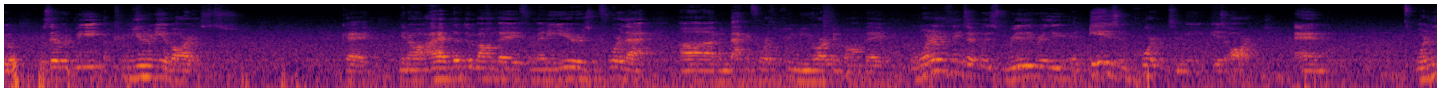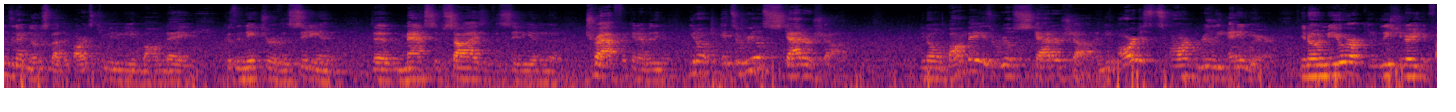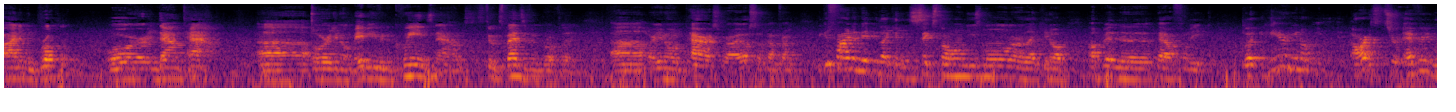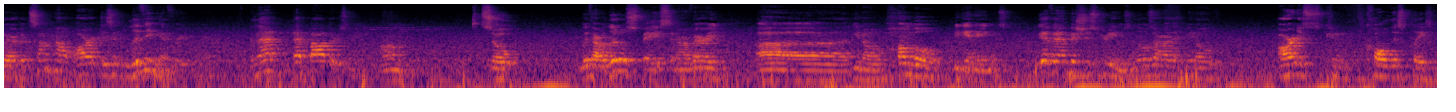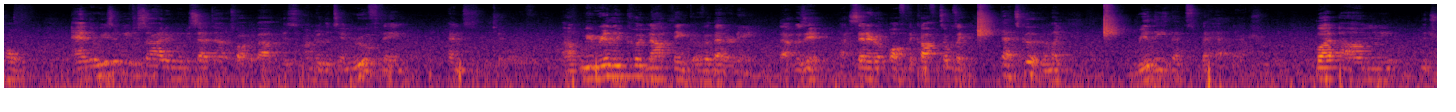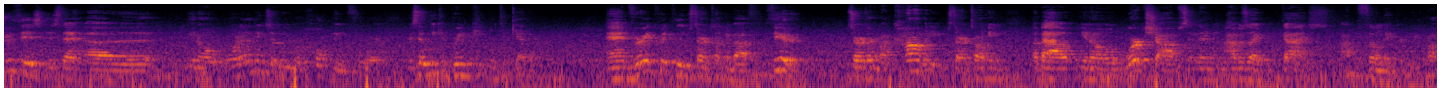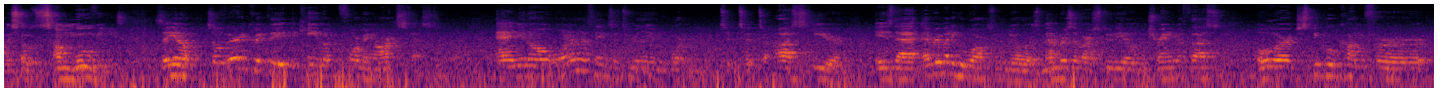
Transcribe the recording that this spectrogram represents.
Garfield was there would be a community of artists. Okay, you know, I had lived in Bombay for many years before that. Uh, I've been back and forth between New York and Bombay. But one of the things that was really, really, and is important to me is art. And one of the things that I've noticed about the arts community in Bombay, because the nature of the city and the massive size of the city and the traffic and everything, you know, it's a real scattershot. You know, Bombay is a real scattershot, and the artists aren't really anywhere. You know, in New York, at least you know you can find them in Brooklyn or in downtown, uh, or you know maybe even in Queens now. It's too expensive in Brooklyn, uh, or you know in Paris where I also come from. You can find it maybe like in the Sixth arrondissement or like you know up in the Périphérique. But here, you know, artists are everywhere, but somehow art isn't living everywhere, and that that bothers me. Um, so, with our little space and our very uh, you know humble beginnings, we have ambitious dreams, and those are that you know artists can call this place home. And the reason we decided when we sat down to talk about this under the tin roof thing, hence the tin roof, um, we really could not think of a better name. That was it. I said it off the cuff, and someone was like, "That's good." And I'm like, "Really? That's bad, actually." But um, the truth is, is that uh, you know one of the things that we were hoping for is that we could bring people together. And very quickly, we started talking about theater. We started talking about comedy. We started talking about you know workshops, and then I was like, guys, I'm a filmmaker. We probably saw some movies. So you know, so very quickly it became a performing arts festival. And you know, one of the things that's really important to, to, to us here is that everybody who walks through the door is members of our studio who train with us, or just people who come for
